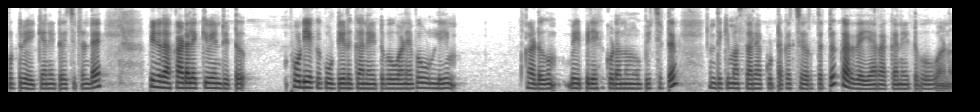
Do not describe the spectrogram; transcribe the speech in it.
പുട്ട് വേവിക്കാനായിട്ട് വെച്ചിട്ടുണ്ട്. പിന്നെ ഇതാ കടലയ്ക്ക് വേണ്ടിയിട്ട് പൊടിയൊക്കെ കൂട്ടിയെടുക്കാനായിട്ട് പോവുകയാണെങ്കിൽ അപ്പോൾ ഉള്ളിയും കടുകും വേപ്പിലേക്ക് കൂടെ ഒന്ന് മൂപ്പിച്ചിട്ട് എന്തൊക്കെ മസാലക്കൂട്ടൊക്കെ ചേർത്തിട്ട് കറി തയ്യാറാക്കാനായിട്ട് പോവുകയാണ്.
